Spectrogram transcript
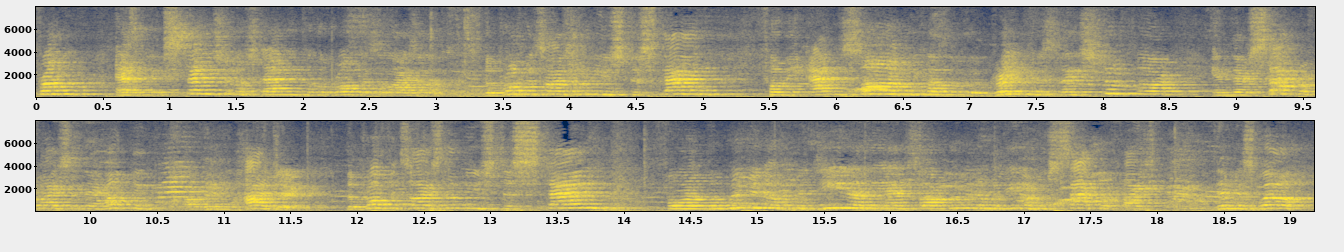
from as an extension of standing for the Prophet The Prophet used to stand for the Ansar because of the greatness they stood for in their sacrifice and their helping of the Muhajir. The Prophet used to stand for the women of Medina, the Ansar women of Medina who sacrificed them as well.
